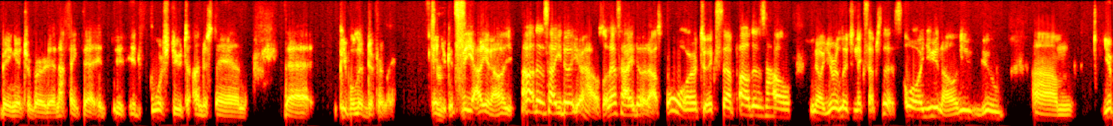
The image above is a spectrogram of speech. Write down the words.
being introverted. And I think that it, it, it forced you to understand that people live differently. Sure. And you can see how, you know, oh, this is how you do it at your house, or that's how you do it at house, or to accept, oh, this is how, you know, your religion accepts this, or you, you know, you, you, um, your,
